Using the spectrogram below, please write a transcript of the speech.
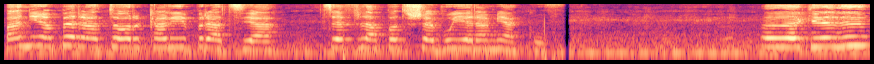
Pani operator, kalibracja. Cefla potrzebuje ramiaków. Ale kiedy?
